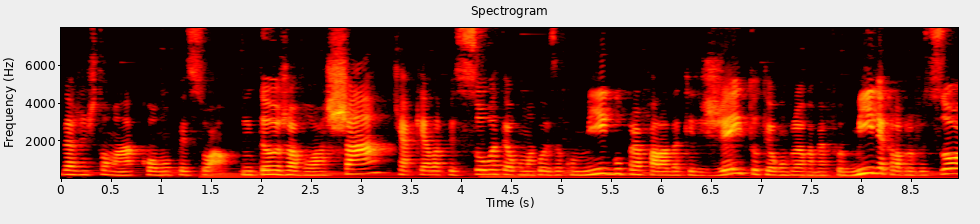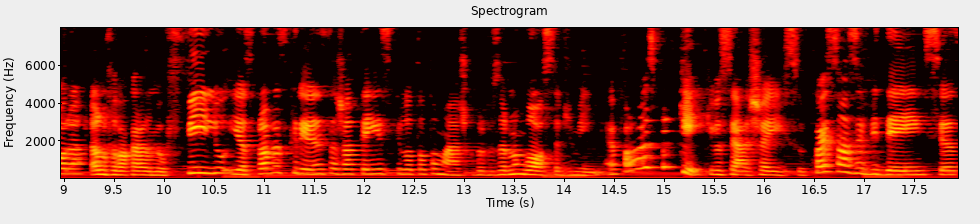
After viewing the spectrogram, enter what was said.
da gente tomar como pessoal. Então eu já vou achar que aquela pessoa tem alguma coisa comigo para falar daquele jeito, tem algum problema com a minha família, aquela professora, ela não foi com a cara do meu filho e as próprias crianças já têm esse piloto automático. O professor não gosta de mim. Eu falo, mas por que que você acha isso? Quais são as evidências?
